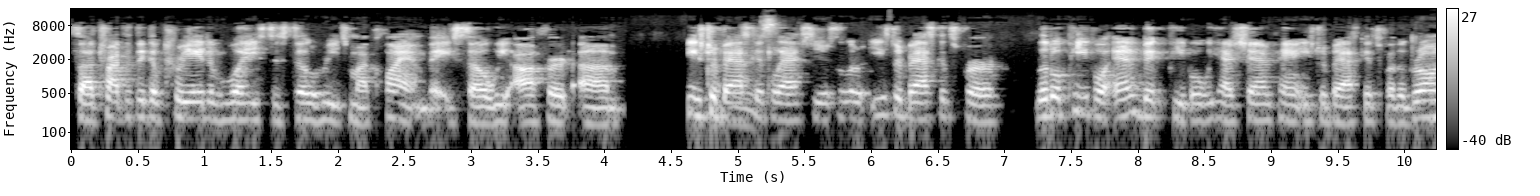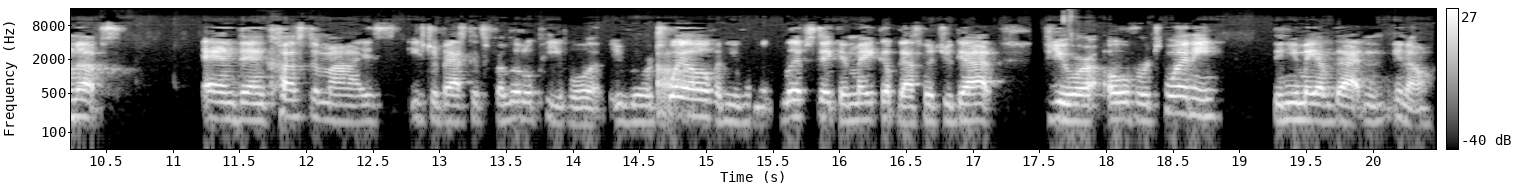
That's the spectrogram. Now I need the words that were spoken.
So I tried to think of creative ways to still reach my client base. So we offered um, Easter baskets nice. last year. So little Easter baskets for little people and big people. We had champagne Easter baskets for the grown-ups and then customize Easter baskets for little people. If you were 12 and you wanted lipstick and makeup, that's what you got. If you were over 20, then you may have gotten, you know,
